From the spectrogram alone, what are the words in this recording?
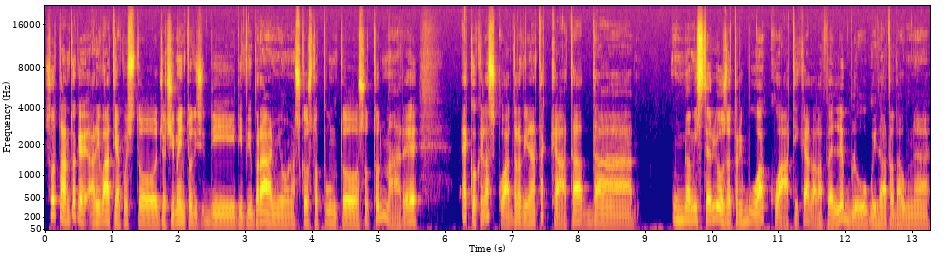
Soltanto che arrivati a questo giacimento di, di, di vibranio nascosto appunto sotto il mare, ecco che la squadra viene attaccata da una misteriosa tribù acquatica dalla pelle blu guidata da un,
